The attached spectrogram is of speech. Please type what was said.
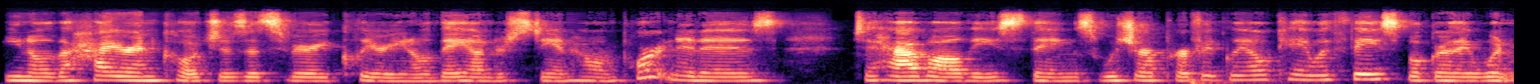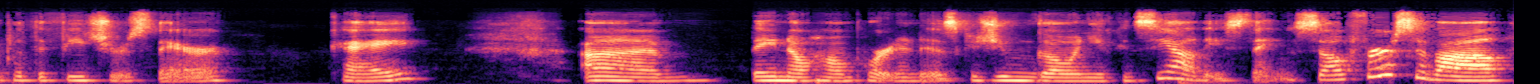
you know the higher end coaches it's very clear you know they understand how important it is to have all these things which are perfectly okay with facebook or they wouldn't put the features there okay um, they know how important it is because you can go and you can see all these things. So, first of all,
